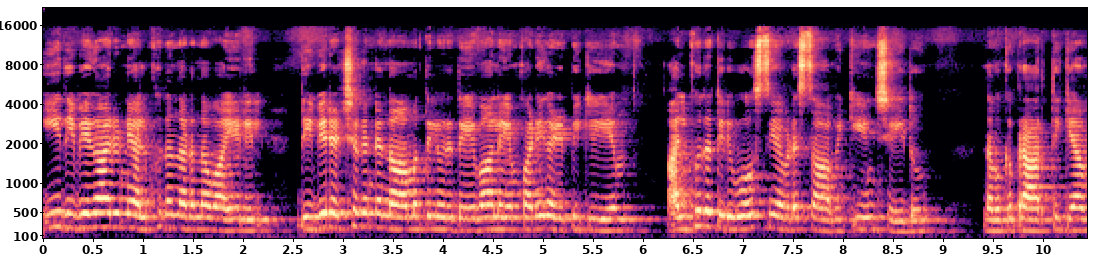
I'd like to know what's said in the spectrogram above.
ഈ ദിവ്യകാരുണ്യ അത്ഭുതം നടന്ന വയലിൽ ദിവ്യരക്ഷകന്റെ നാമത്തിൽ ഒരു ദേവാലയം പണി കഴിപ്പിക്കുകയും അത്ഭുത തിരുവോസ്തി അവിടെ സ്ഥാപിക്കുകയും ചെയ്തു. നമുക്ക് പ്രാർത്ഥിക്കാം.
